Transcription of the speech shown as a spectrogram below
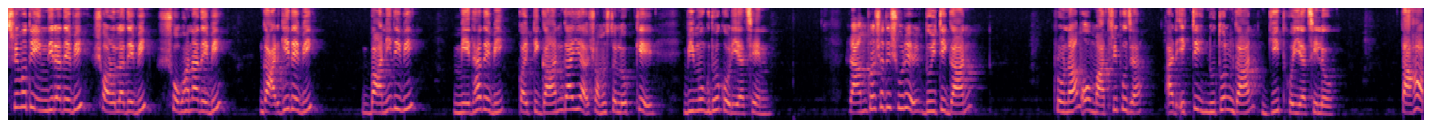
শ্রীমতী ইন্দিরা দেবী, সরলা দেবী, শোভানা দেবী, গার্গী দেবী, বাণী দেবী, মেধা দেবী কয়েকটি গান গাইয়া সমস্ত লোককে বিমুগ্ধ করিয়াছেন। রামপ্রসাদী সুরের দুইটি গান, প্রণাম ও মাতৃপূজা আর একটি নতুন গান গীত হইয়াছিল। তাহা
